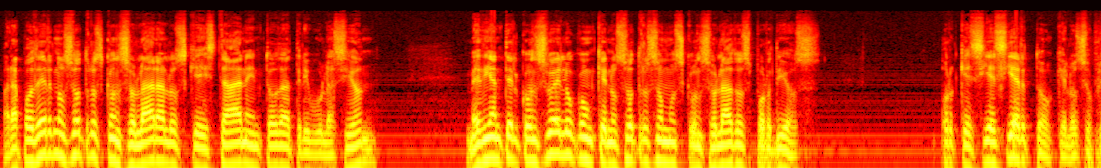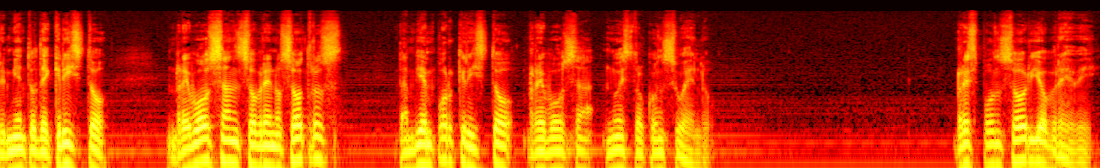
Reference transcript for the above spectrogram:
para poder nosotros consolar a los que están en toda tribulación, mediante el consuelo con que nosotros somos consolados por Dios. Porque si es cierto que los sufrimientos de Cristo rebosan sobre nosotros, también por Cristo rebosa nuestro consuelo. Responsorio breve.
